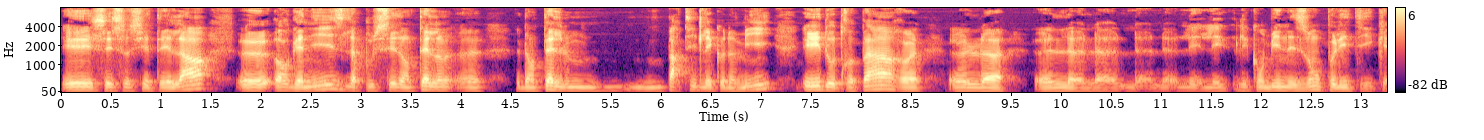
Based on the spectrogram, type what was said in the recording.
et ces sociétés-là organisent la poussée dans telle, partie de l'économie, et d'autre part, le, les, combinaisons politiques.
